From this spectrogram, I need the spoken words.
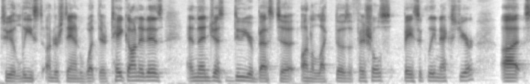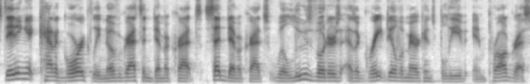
to at least understand what their take on it is and then just do your best to unelect those officials basically next year. Uh, stating it categorically novogratz and democrats said democrats will lose voters as a great deal of americans believe in progress.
